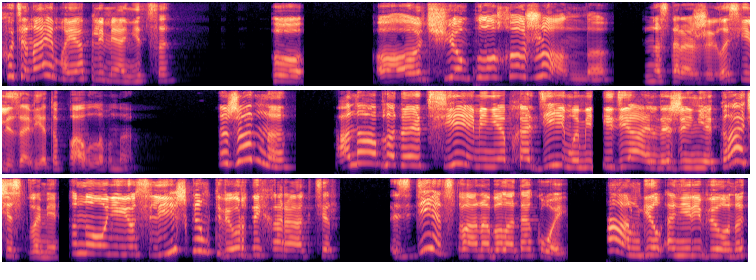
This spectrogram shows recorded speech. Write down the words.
хоть она и моя племянница». «О, а чем плоха Жанна?» – насторожилась Елизавета Павловна. «Жанна? Она обладает всеми необходимыми идеальной жене качествами, но у нее слишком твердый характер. С детства она была такой. Ангел, а не ребенок.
